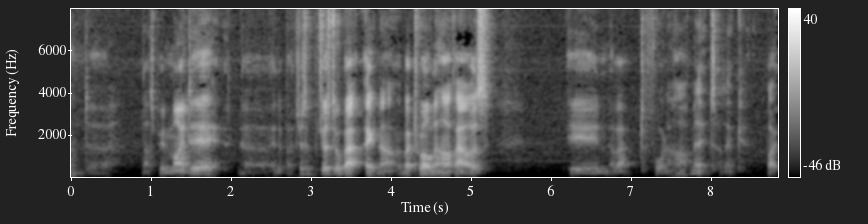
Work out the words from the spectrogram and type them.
And uh, that's been my day, uh, in about, just just about eight and a, about twelve and a half hours in about four and a half minutes, I think. Bye.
